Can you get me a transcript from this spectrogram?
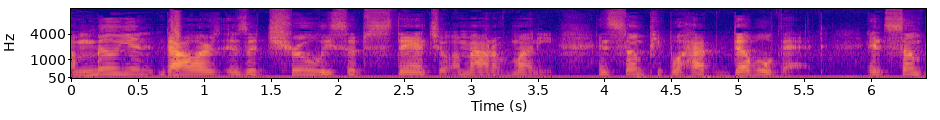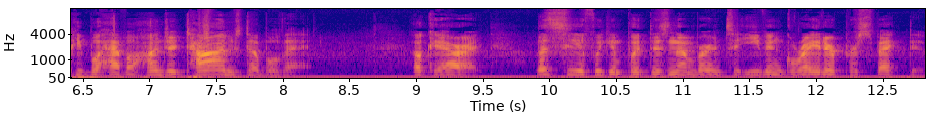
A million dollars is a truly substantial amount of money, and some people have double that, and some people have a hundred times double that. Okay, alright, let's see if we can put this number into even greater perspective.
